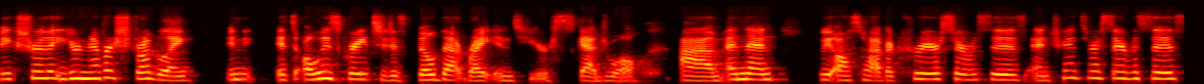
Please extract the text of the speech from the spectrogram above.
make sure that you're never struggling. And it's always great to just build that right into your schedule. Um, and then we also have a career services and transfer services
